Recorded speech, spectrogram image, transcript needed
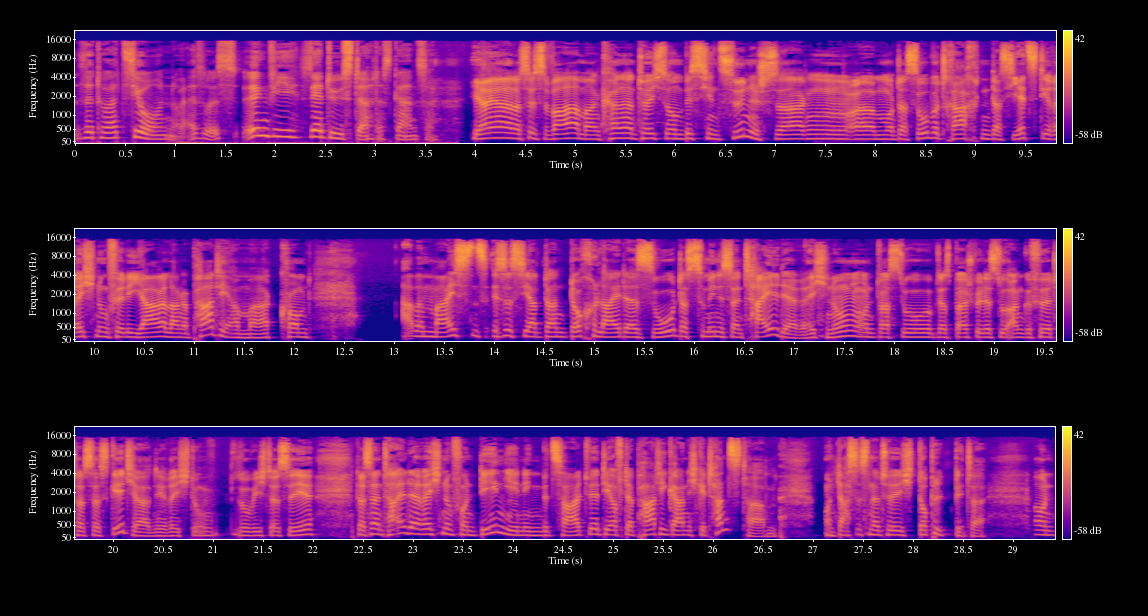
Situation. Also ist irgendwie sehr düster, das Ganze. Ja, ja, das ist wahr. Man kann natürlich so ein bisschen zynisch sagen ähm, und das so betrachten, dass jetzt die Rechnung für die jahrelange Party am Markt kommt. Aber meistens ist es ja dann doch leider so, dass zumindest ein Teil der Rechnung und was du, das Beispiel, das du angeführt hast, das geht ja in die Richtung, so wie ich das sehe, dass ein Teil der Rechnung von denjenigen bezahlt wird, die auf der Party gar nicht getanzt haben. Und das ist natürlich doppelt bitter. Und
